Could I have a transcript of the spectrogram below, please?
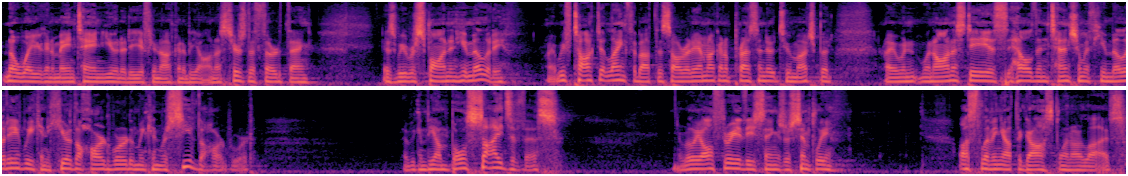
no way you're going to maintain unity if you're not going to be honest. Here's the third thing is we respond in humility. Right? We've talked at length about this already. I'm not going to press into it too much, but right, when, when honesty is held in tension with humility, we can hear the hard word and we can receive the hard word. That we can be on both sides of this. And really, all three of these things are simply us living out the gospel in our lives.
